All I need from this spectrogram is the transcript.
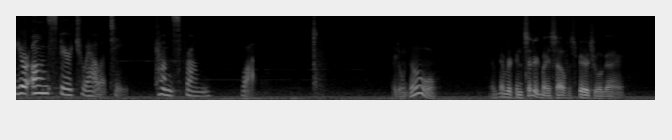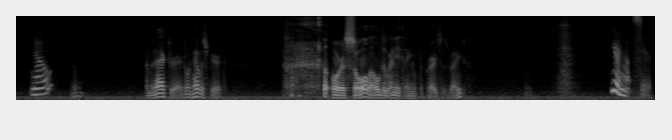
Your own spirituality comes from what? I don't know. I've never considered myself a spiritual guy. No? No. I'm an actor. I don't have a spirit. or a soul. I'll do anything if the price is right. You're not serious.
